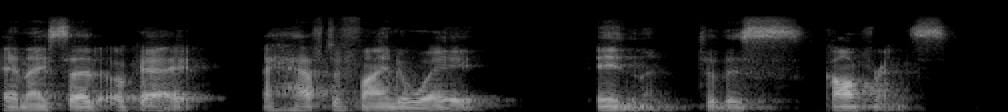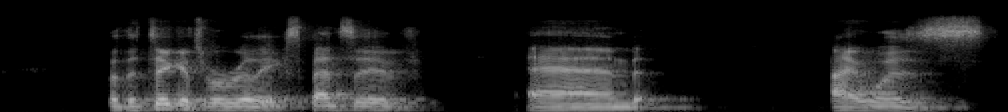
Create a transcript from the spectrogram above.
And I said, okay, I have to find a way in to this conference. But the tickets were really expensive. And I was,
